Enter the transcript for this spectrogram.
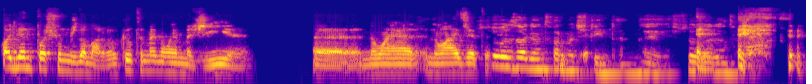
olhando para os filmes da Marvel, aquilo também não é magia, Uh, não é, não há As pessoas olham de forma distinta. É, as pessoas olham de forma...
